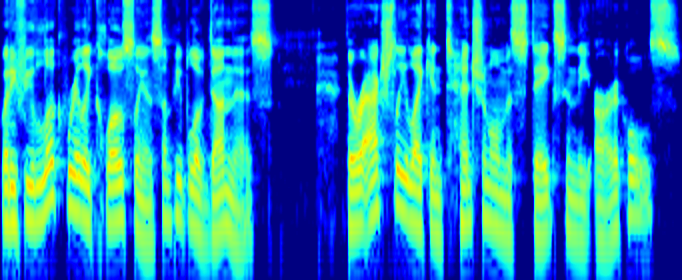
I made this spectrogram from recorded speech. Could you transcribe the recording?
But if you look really closely, and some people have done this, there are actually like intentional mistakes in the articles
